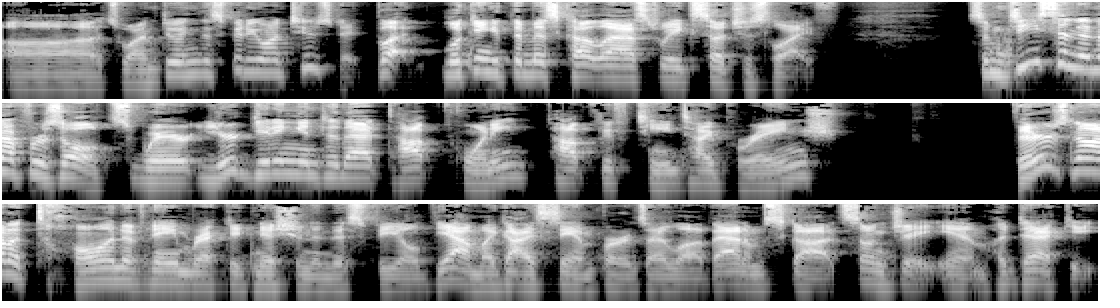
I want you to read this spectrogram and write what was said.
Uh, that's why I'm doing this video on Tuesday. But looking at the miscut last week, such is life. Some decent enough results where you're getting into that top 20, top 15 type range. There's not a ton of name recognition in this field. Yeah, my guy Sam Burns, I love. Adam Scott, Sungjae Im, Hideki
